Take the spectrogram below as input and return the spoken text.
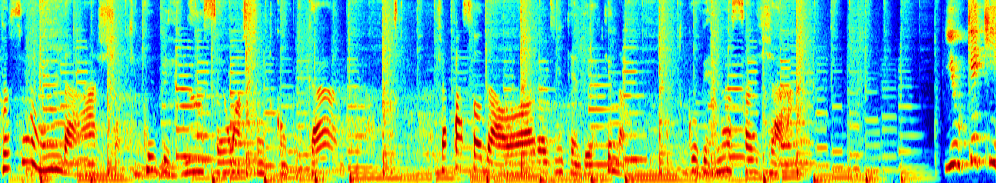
Você ainda acha que governança é um assunto complicado? Já passou da hora de entender que não. Governança já. E o que, que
